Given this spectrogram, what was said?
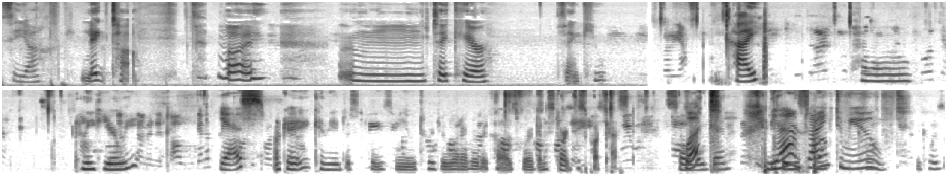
See ya later. bye. Um, take care. Thank you. Hi. Hello. Can you hear me? Yes. Okay, can you just please mute or do whatever because we're gonna start this podcast. So What? then, can you Yeah, I'm please trying to mute. Because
